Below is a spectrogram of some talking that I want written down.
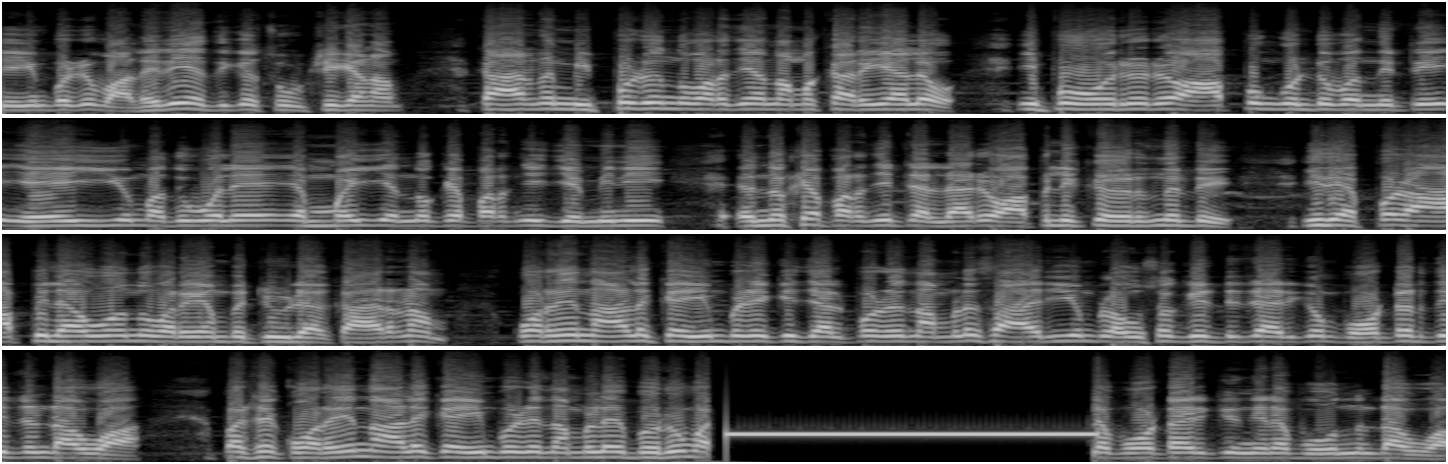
ചെയ്യുമ്പോൾ വളരെയധികം സൂക്ഷിക്കണം. കാരണം ഇപ്പോഴും എന്ന് പറഞ്ഞാൽ നമുക്കറിയാലോ ഇപ്പോൾ ഓരോരോ ആപ്പും കൊണ്ടുവന്നിട്ട് എ ഇയും അതുപോലെ എം ഐ എന്നൊക്കെ പറഞ്ഞ് ജെമിനി എന്നൊക്കെ പറഞ്ഞിട്ട് എല്ലാവരും ആപ്പിൽ കയറുന്നുണ്ട് ഇത് എപ്പോഴും ആപ്പിലാവുമെന്ന് പറയാൻ പറ്റൂല. കാരണം കുറേ നാൾ കഴിയുമ്പോഴേക്ക് ചിലപ്പോൾ നമ്മൾ സാരിയും ബ്ലൗസൊക്കെ ഇട്ടിട്ടായിരിക്കും ഫോട്ടോ എടുത്തിട്ടുണ്ടാവുക. പക്ഷേ കുറേ നാൾ കഴിയുമ്പോഴേ നമ്മൾ വെറും ഫോട്ടോ ആയിരിക്കും ഇങ്ങനെ പോകുന്നുണ്ടാവുക.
